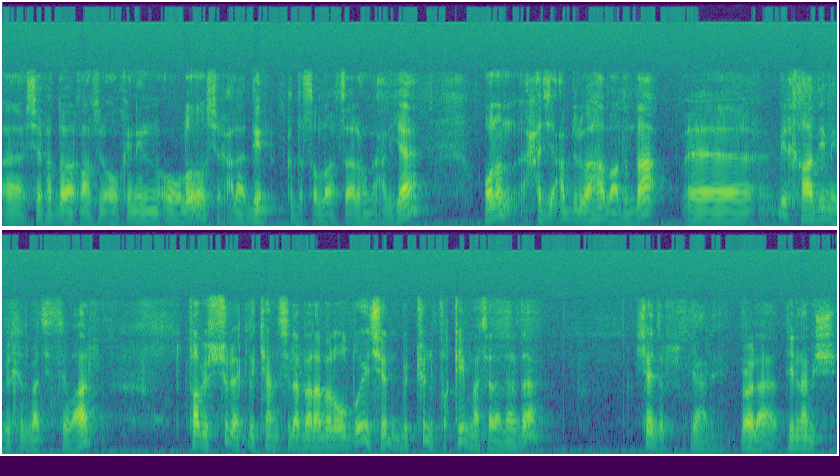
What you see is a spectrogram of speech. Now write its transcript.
e, Şeyh Fatihullah el-Varkanisi'nin Uğhini'nin oğlu Şeyh Alaaddin sallallahu aleyhi onun Hacı Abdülvehhab adında bir hadimi, bir hizmetçisi var. Tabi sürekli kendisiyle beraber olduğu için bütün fıkhi meselelerde şeydir yani böyle dinlemiş.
